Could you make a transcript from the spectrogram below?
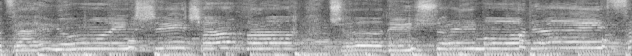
我在用灵犀长河这滴水墨的音色，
